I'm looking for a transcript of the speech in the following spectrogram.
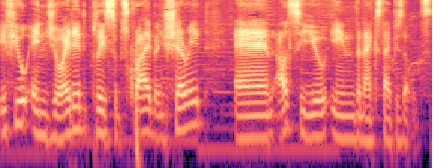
If you enjoyed it please subscribe and share it and i'll see you in the next episodes.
